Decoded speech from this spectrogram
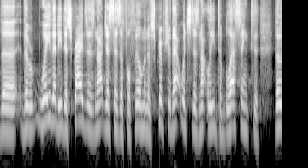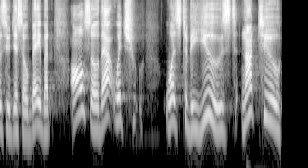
the, the way that he describes is not just as a fulfillment of Scripture, that which does not lead to blessing to those who disobey, but also that which was to be used not to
